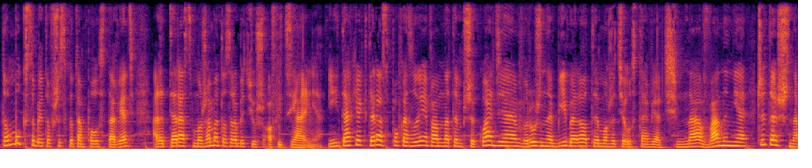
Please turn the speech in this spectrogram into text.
to mógł sobie to wszystko tam poustawiać, ale teraz możemy to zrobić już oficjalnie. I tak jak teraz pokazuję Wam na tym przykładzie, różne bibeloty możecie ustawiać na wannie, czy też na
